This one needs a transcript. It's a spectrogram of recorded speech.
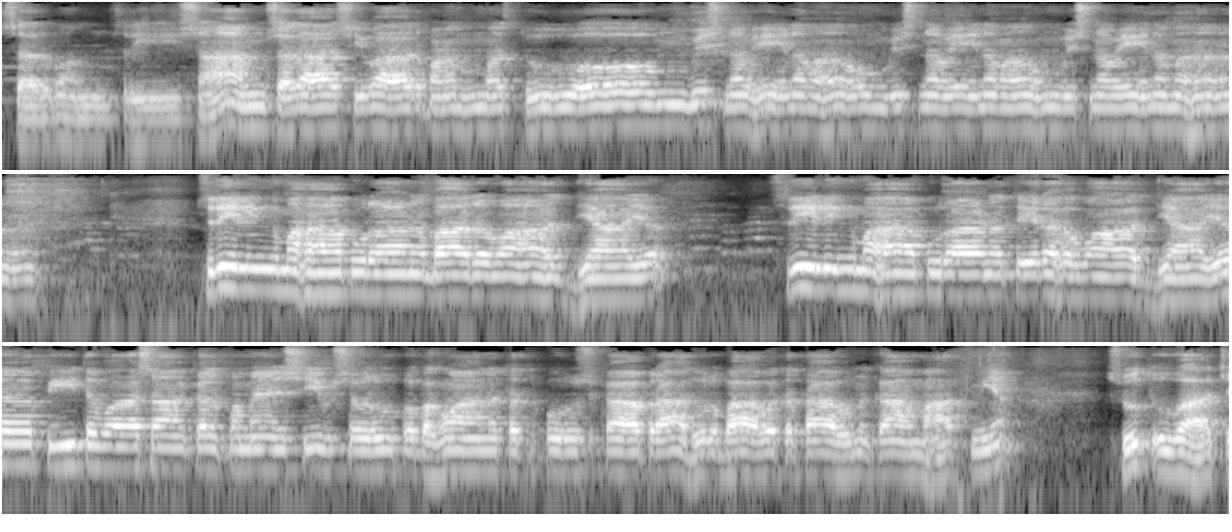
सर्वं श्रीशां सदाशिवार्पणम् ॐ विष्णवे नम, ॐ विष्णवे नम, ॐ विष्णवे नमः। श्रीलिङ्गमहापुराण बारवाध्याय श्रीलिंग महापुराण तेरहवा अध्याय पीतवासा कल्प में शिव स्वरूप भगवान तत्पुरुष का प्रादुर्भाव तथा उनका महात्म्य श्रुत उवाच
